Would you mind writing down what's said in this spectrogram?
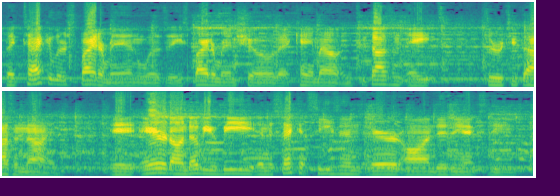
Spectacular Spider-Man was a Spider-Man show that came out in 2008 through 2009. It aired on WB and the second season aired on Disney XD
